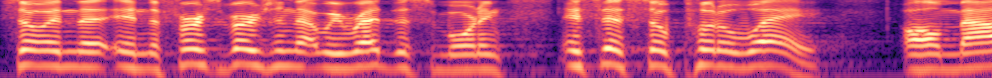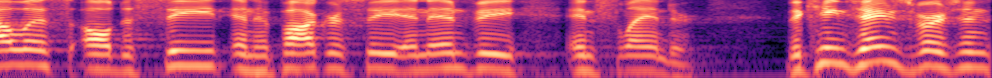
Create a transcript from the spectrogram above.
So, in the, in the first version that we read this morning, it says, So put away all malice, all deceit, and hypocrisy, and envy, and slander. The King James Version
